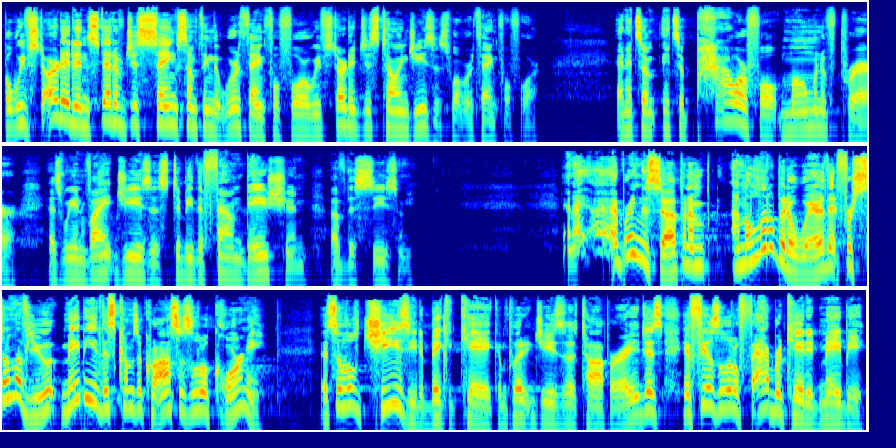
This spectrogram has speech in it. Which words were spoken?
But we've started, instead of just saying something that we're thankful for, we've started just telling Jesus what we're thankful for. And it's a, it's a powerful moment of prayer as we invite Jesus to be the foundation of this season. And I, I, bring this up, and I'm, I'm a little bit aware that for some of you, maybe this comes across as a little corny. It's a little cheesy to bake a cake and put Jesus on top, right? It just it feels a little fabricated, maybe.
